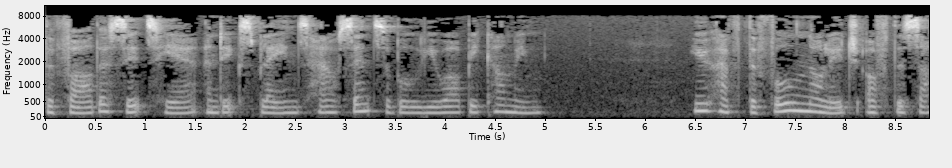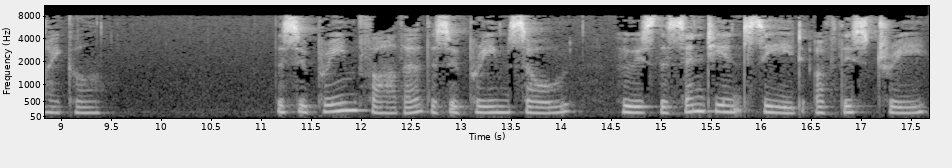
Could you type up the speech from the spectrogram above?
The Father sits here and explains how sensible you are becoming. You have the full knowledge of the cycle. The Supreme Father, the Supreme Soul, who is the sentient seed of this tree,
